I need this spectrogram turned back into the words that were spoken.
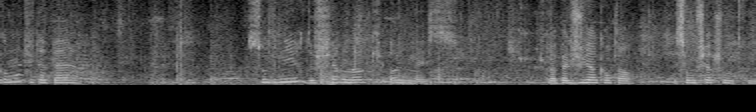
Comment tu t'appelles Souvenir de Sherlock Holmes. Je m'appelle Julien Quentin. Et si on me cherche, on me trouve.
